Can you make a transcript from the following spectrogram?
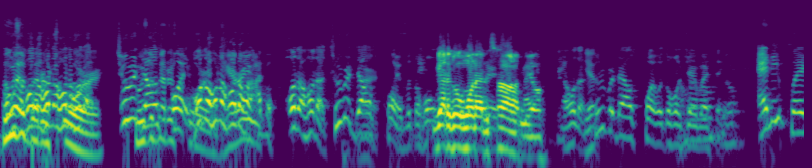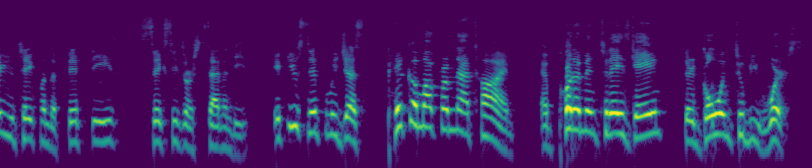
Who's wait, hold, on, hold on, hold on, hold on. To Riddell's point, hold on, hold on, hold on, hold on, hold on. To Riddell's point with the whole. You got to go one at a time, yo. Hold on. To Riddell's point with the whole Jerry West thing. Any player you take from the 50s, 60s, or 70s, if you simply just pick them up from that time and put them in today's game, they're going to be worse.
